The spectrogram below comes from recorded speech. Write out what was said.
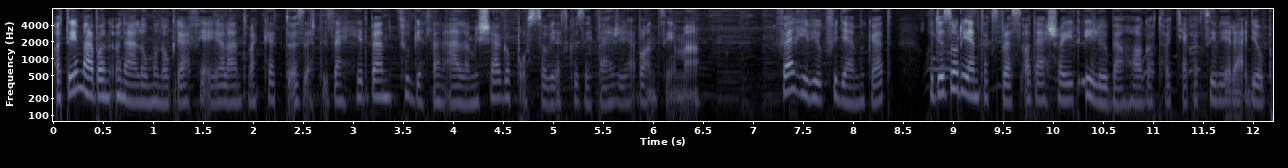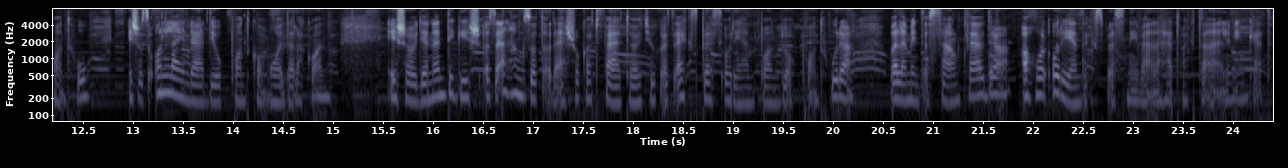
A témában önálló monográfia jelent meg 2017-ben Független államiság a posztszovjet közép-ázsiában címmel. Felhívjuk figyelmüket, hogy az Orient Express adásait élőben hallgathatják a civilrádió.hu és az onlinerádió.com oldalakon, és ahogyan eddig is, az elhangzott adásokat feltöltjük az expressorient.blog.hu-ra, valamint a Soundcloud-ra, ahol Orient Express néven lehet megtalálni minket.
